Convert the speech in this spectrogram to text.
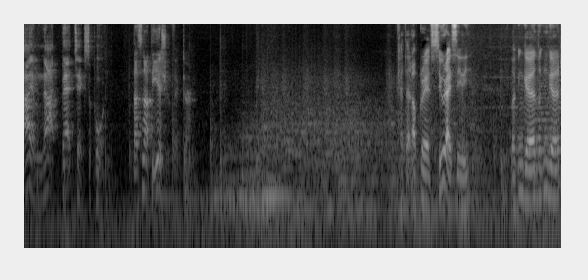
I am not Bat Tech support. That's not the issue, Victor. Got that upgraded suit, I see. Looking good, looking good.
